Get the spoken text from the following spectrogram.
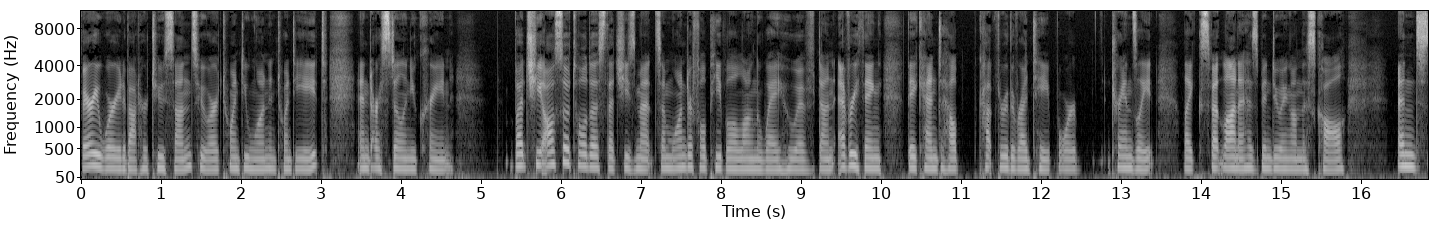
very worried about her two sons, who are 21 and 28 and are still in Ukraine. But she also told us that she's met some wonderful people along the way who have done everything they can to help cut through the red tape or translate, like Svetlana has been doing on this call. And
